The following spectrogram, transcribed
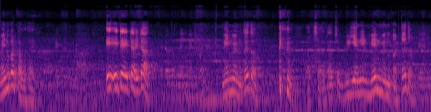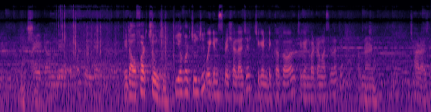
মেনু কার্ডটা কোথায়? এ- এটা এটা এটা? মেন মেনু তাই তো? আচ্ছা এটা হচ্ছে বিরিয়ানির মেন মেনু কার্ড তাই তো? আচ্ছা। এটা অফার চলছে। কি অফার চলছে? উইকেন্ড স্পেশাল আছে chicken tikka kabab chicken butter মশলাতে আপনার ছাড় আছে।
